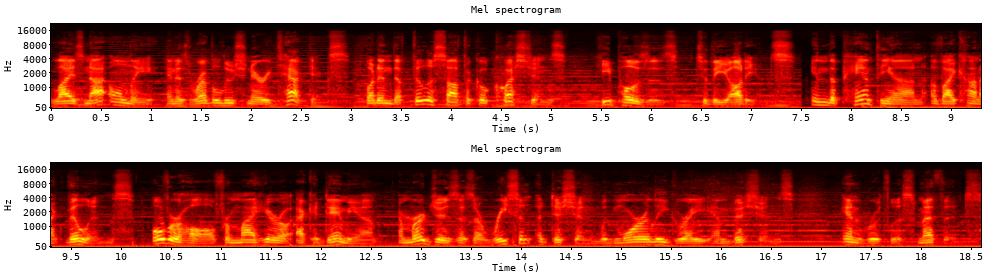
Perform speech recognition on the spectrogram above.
lies not only in his revolutionary tactics, but in the philosophical questions he poses to the audience. In the pantheon of iconic villains, Overhaul from My Hero Academia emerges as a recent addition with morally gray ambitions and ruthless methods.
